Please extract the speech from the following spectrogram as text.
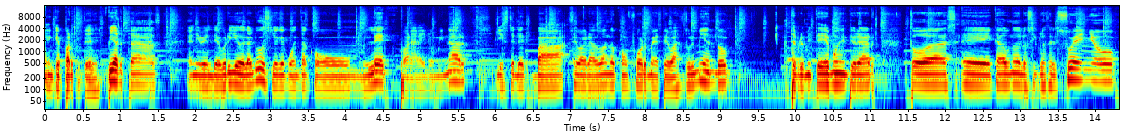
en qué parte te despiertas, el nivel de brillo de la luz, ya que cuenta con LED para iluminar y este LED va, se va graduando conforme te vas durmiendo. Te permite monitorear todas, eh, cada uno de los ciclos del sueño.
